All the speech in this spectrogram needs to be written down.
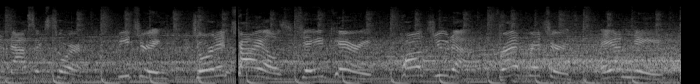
Gymnastics Tour, featuring Jordan Chiles, Jade Carey, Paul Juda, Fred Richards, and me.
